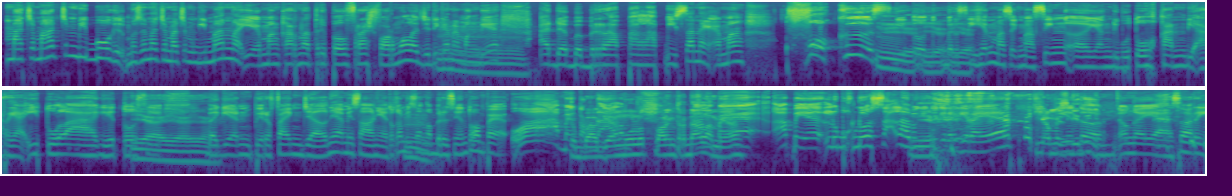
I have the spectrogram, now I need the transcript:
macem-macem Bibu gitu. Maksudnya macem-macem gimana? Ya emang karena triple fresh formula. Jadi kan emang dia Hmm. ada beberapa lapisan yang emang fokus Iya, gitu iya, iya. bersihin masing-masing eh, yang dibutuhkan di area itulah gitu Iya, sih. iya, iya. Bagian purifying gelnya misalnya itu kan bisa ngebersihin tuh sampai wah sampai Ke bagian terdalam. mulut paling terdalam ya. Sampai, apa ya lubuk dosa lah begitu Iya. kira-kira ya. Nggak gitu. Oh enggak ya, sorry.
